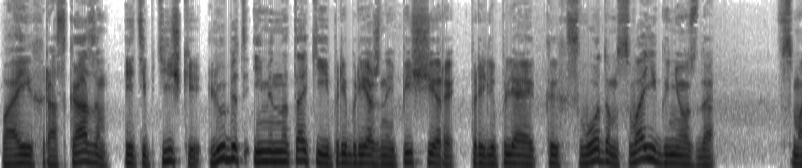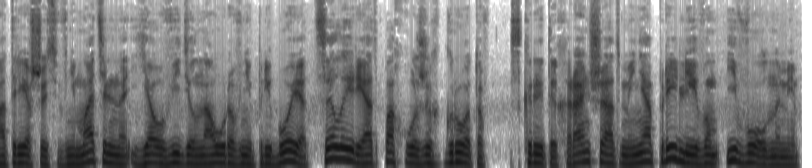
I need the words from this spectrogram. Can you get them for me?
По их рассказам, эти птички любят именно такие прибрежные пещеры, прилепляя к их сводам свои гнезда. Всмотревшись внимательно, я увидел на уровне прибоя целый ряд похожих гротов, скрытых раньше от меня приливом и волнами.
